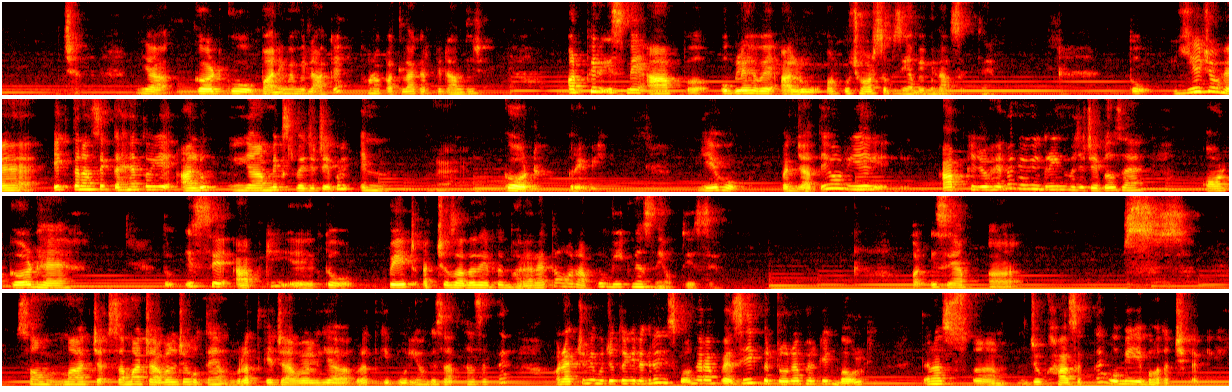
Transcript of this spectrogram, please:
या कर्ड को पानी में मिला के थोड़ा पतला करके डाल दीजिए। और फिर इसमें आप उबले हुए आलू और कुछ और सब्ज़ियाँ भी मिला सकते हैं। तो ये जो है, एक तरह से कहें तो ये आलू या mixed vegetable in curd gravy ये हो, बन जाते हैं और ये आपके जो है ना, क्योंकि ग्रीन वेजिटेबल्स हैं और कर्ड है तो इससे आपकी तो पेट अच्छा ज़्यादा देर तक भरा रहता है और आपको वीकनेस नहीं होती इससे। और इसे आप समा समा चावल जो होते हैं, व्रत के चावल या व्रत की पूरियों के साथ खा सकते हैं। और एक्चुअली मुझे तो ये लग रहा है इसको अगर आप वैसे ही कटोरा भर के एक बाउल की तरह जो खा सकते हैं, वो भी ये बहुत अच्छी लगेगी।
